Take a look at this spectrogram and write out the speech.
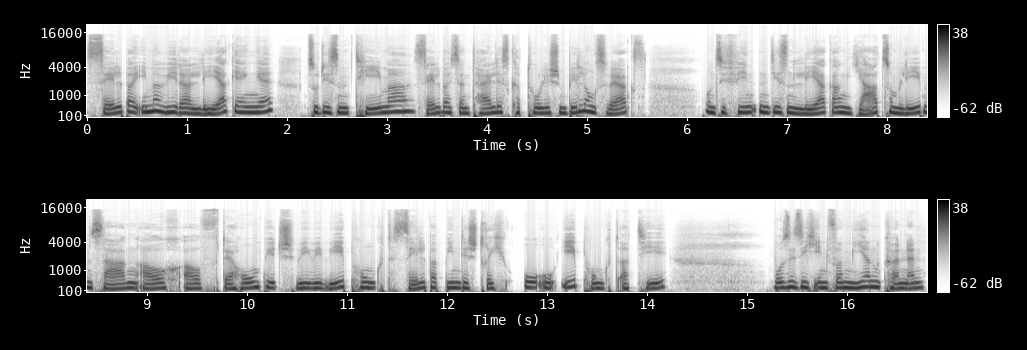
selber immer wieder Lehrgänge zu diesem Thema. Selber ist ein Teil des katholischen Bildungswerks und Sie finden diesen Lehrgang Ja zum Leben sagen auch auf der Homepage www.selber-ooe.at, wo Sie sich informieren können,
